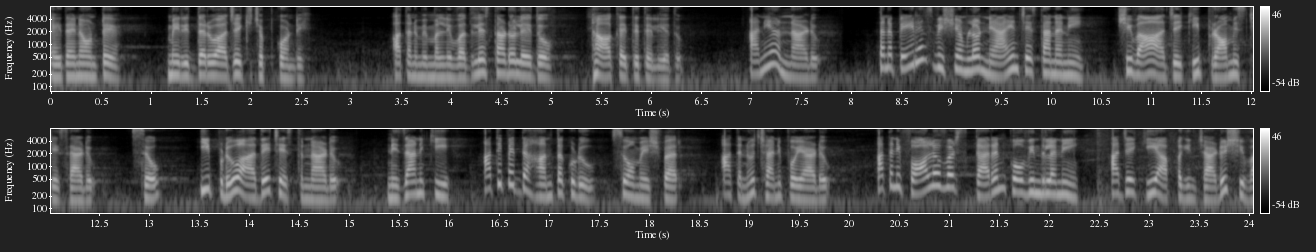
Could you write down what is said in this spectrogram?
ఏదైనా ఉంటే మీరిద్దరూ అజయ్కి చెప్పుకోండి. అతను మిమ్మల్ని వదిలేస్తాడో లేదో నాకైతే తెలియదు. అని అన్నాడు. తన పేరెంట్స్ విషయంలో న్యాయం చేస్తానని శివ అజయ్కి ప్రామిస్ చేశాడు. సో ఇప్పుడు అదే చేస్తున్నాడు. నిజానికి అతిపెద్ద హంతకుడు సోమేశ్వర్. అతను చనిపోయాడు. అతని ఫాలోవర్స్ కరణ్ కోవింద్లని అజయ్కి అప్పగించాడు శివ.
